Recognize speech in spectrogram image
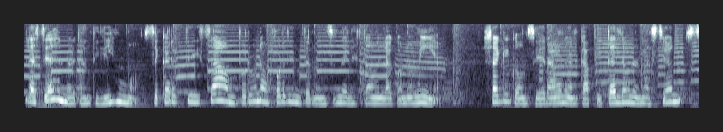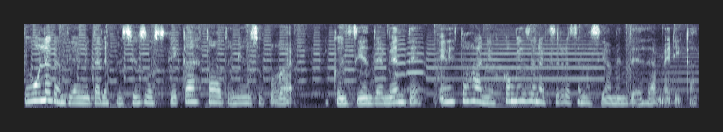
las ideas del mercantilismo se caracterizaban por una fuerte intervención del Estado en la economía, ya que consideraban el capital de una nación según la cantidad de metales preciosos que cada Estado tenía en su poder, y coincidentemente, en estos años comienzan a extraerse masivamente desde América.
